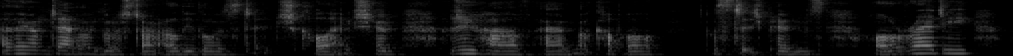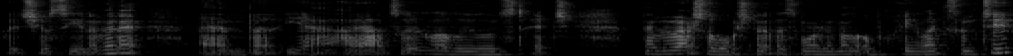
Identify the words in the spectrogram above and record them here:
I think I'm definitely going to start a Lilo and Stitch collection. I do have um, a couple of Stitch pins already, which you'll see in a minute, um, but yeah, I absolutely love Lilo and Stitch. And we were actually watching it this morning, my little boy likes them too.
